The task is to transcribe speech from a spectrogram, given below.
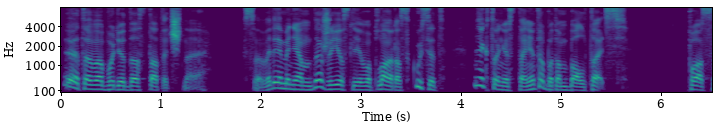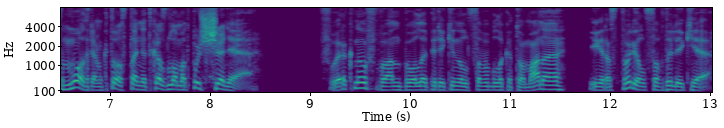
Этого будет достаточно. Со временем, даже если его план раскусит, никто не станет об этом болтать. Посмотрим, кто станет козлом отпущения. Фыркнув, Ван Буэлэ перекинулся в облако тумана и растворился вдалеке.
